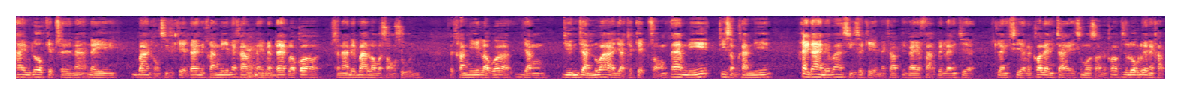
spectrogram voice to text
ให้วิโรจน์เก็บชัยชนะในบ้านของศรีสะเกดได้ในครั้งนี้นะครับ ในแมตช์แรกเราก็ชนะในบ้านเรามา 2-0 แต่ครั้งนี้เราก็ยังยืนยันว่าอยากจะเก็บ 2 แต้มนี้ที่สำคัญนี้ให้ได้ในบ้านศรีสะเกดนะครับยังไงฝากเป็นแรงเชียร์แรงเชียร์และก็แรงใจสโมสรและก็พิษณุโลกด้วยนะครับ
